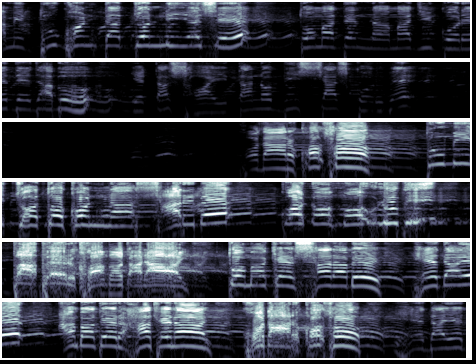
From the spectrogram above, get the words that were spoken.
আমি দু ঘণ্টার জন্য এসে তোমাদের নামাজি করে দে যাব। এটা শয়তানও বিশ্বাস করবে। খোদার কসম, তুমি যতক্ষণ না সারবে, কোন মৌলবি বাপের ক্ষমতা নাই। তোমাকে সারাবে হেদায়েত আমাদের হাতে নাই। খোদার কসম, হেদায়েত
